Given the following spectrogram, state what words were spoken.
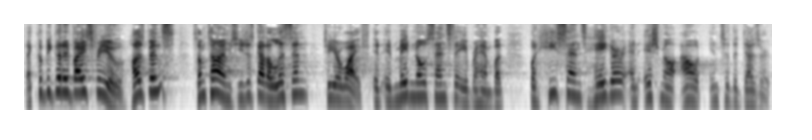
that could be good advice for you. Husbands, sometimes you just got to listen to your wife. It, it made no sense to Abraham, but, but he sends Hagar and Ishmael out into the desert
